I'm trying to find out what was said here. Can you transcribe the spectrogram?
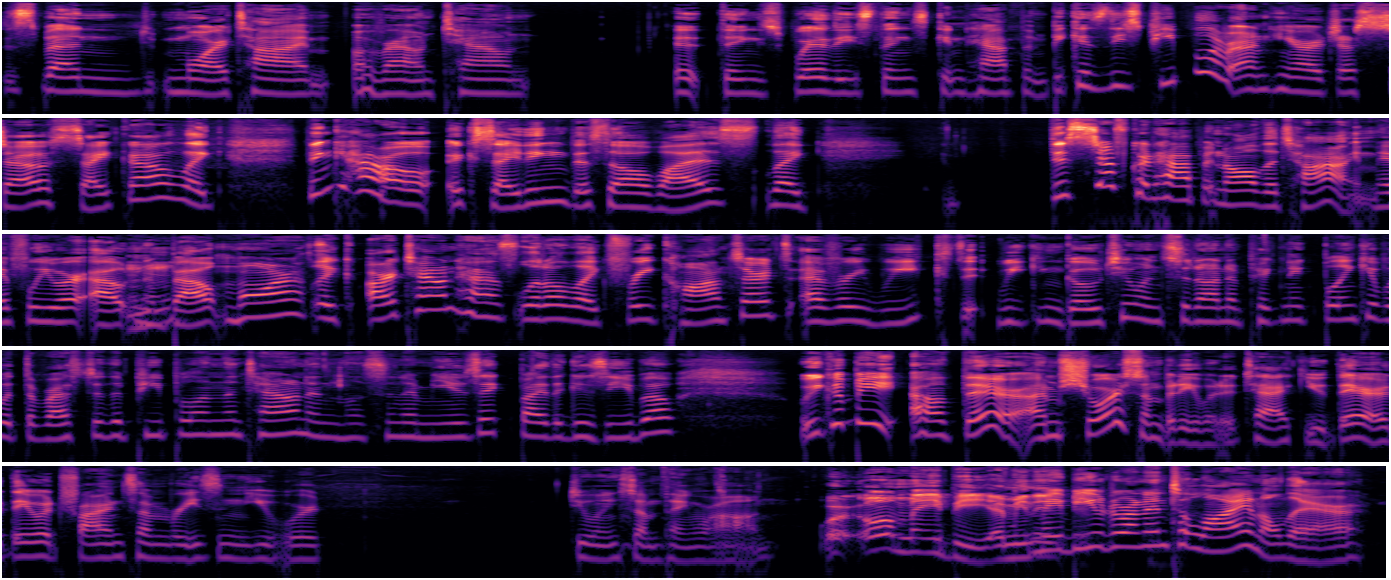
spend more time around town at things where these things can happen because these people around here are just so psycho. Like think how exciting this all was. Like this stuff could happen all the time if we were out Mm-hmm. and about more. Like our town has little like free concerts every week that we can go to and sit on a picnic blanket with the rest of the people in the town and listen to music by the gazebo. We could be out there. I'm sure somebody would attack you there. They would find some reason you were doing something wrong. Or, oh, maybe. I mean, it- Maybe you'd run into Lionel there.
